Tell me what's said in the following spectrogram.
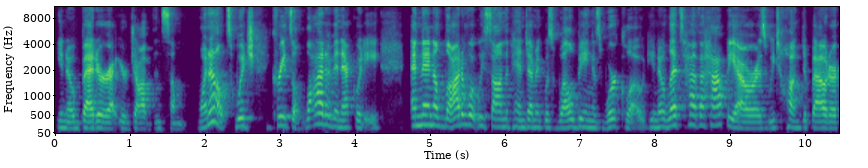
you know, better at your job than someone else, which creates a lot of inequity. And then a lot of what we saw in the pandemic was well-being as workload. You know, let's have a happy hour as we talked about, or,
